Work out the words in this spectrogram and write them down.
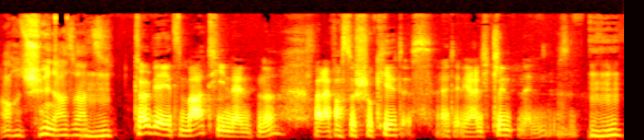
Auch ein schöner Satz. Mhm. Toll, wie er jetzt Martin nennt, ne? Weil er einfach so schockiert ist. Er hätte ihn ja nicht Clinton nennen müssen. Mhm.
